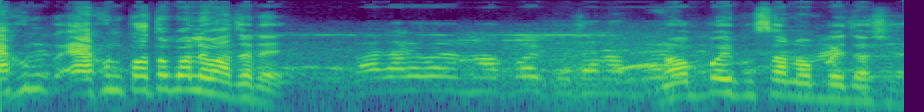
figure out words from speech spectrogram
এখন এখন কত বলে বাজারে? নব্বই পঁচানব্বই নব্বই দশে।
